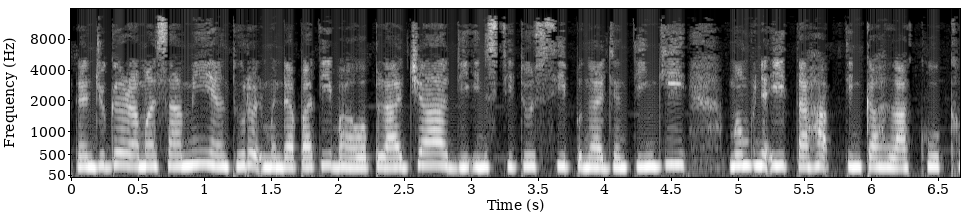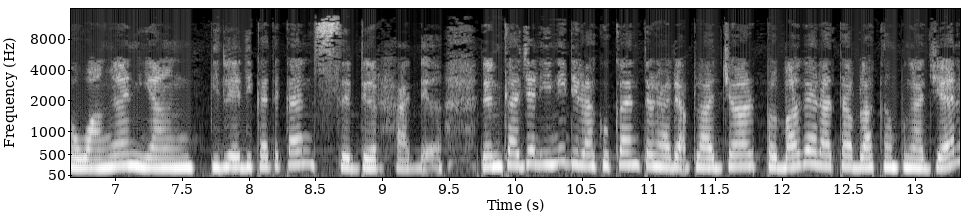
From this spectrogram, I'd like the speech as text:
dan juga Ramasami yang turut mendapati bahawa pelajar di institusi pengajian tinggi mempunyai tahap tingkah laku kewangan yang bila dikatakan sederhana. Dan kajian ini dilakukan terhadap pelajar pelbagai latar belakang pengajian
